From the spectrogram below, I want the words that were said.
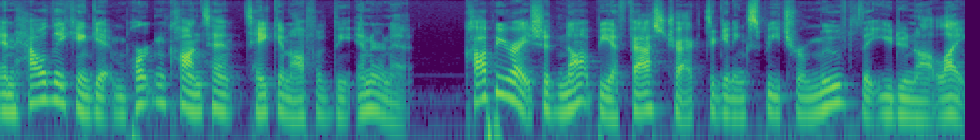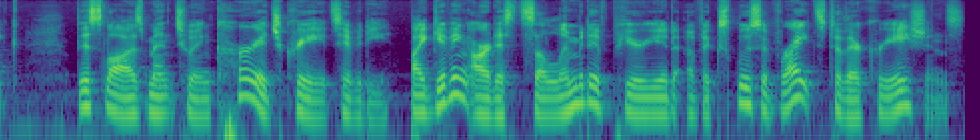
and how they can get important content taken off of the internet. Copyright should not be a fast track to getting speech removed that you do not like. This law is meant to encourage creativity by giving artists a limited period of exclusive rights to their creations.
